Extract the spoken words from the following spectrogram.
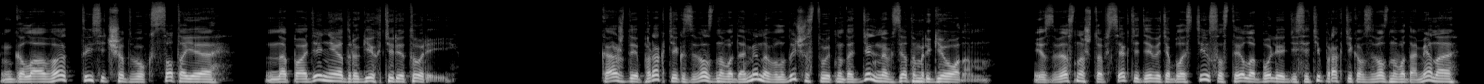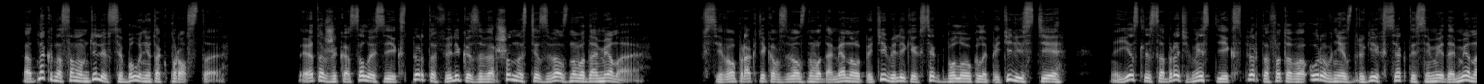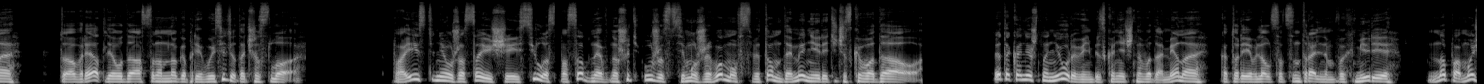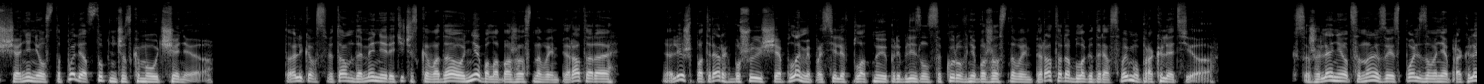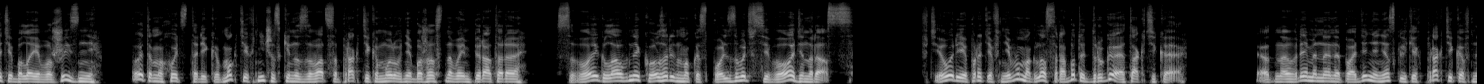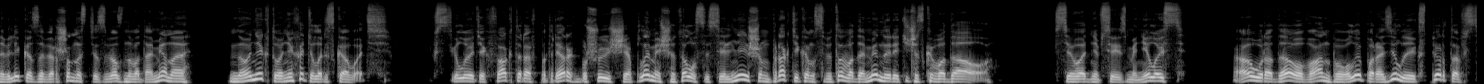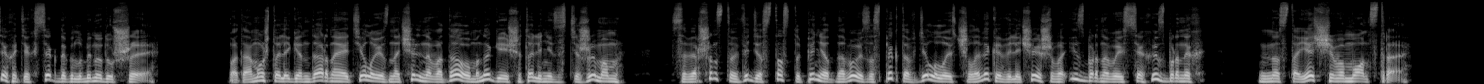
Глава 1200. Нападение других территорий. Каждый практик звездного домена владычествует над отдельно взятым регионом. Известно, что в секте 9 областей состояло более 10 практиков звездного домена, однако на самом деле все было не так просто. Это же касалось и экспертов великой завершенности звездного домена. Всего практиков звездного домена у пяти великих сект было около 50. Если собрать вместе экспертов этого уровня из других сект и семей домена, то вряд ли удастся намного превысить это число. Поистине ужасающая сила, способная внушить ужас всему живому в святом домене еретического Дао. Это, конечно, не уровень бесконечного домена, который являлся центральным в их мире, но по мощи они не уступали отступническому учению. Только в святом домене еретического Дао не было божественного императора, лишь патриарх бушующее пламя по силе вплотную приблизился к уровню божественного императора благодаря своему проклятию. К сожалению, ценой за использование проклятия была его жизнь, поэтому хоть старик и мог технически называться практиком уровня Божественного Императора, свой главный козырь мог использовать всего один раз. В теории против него могла сработать другая тактика. Одновременное нападение нескольких практиков на великой завершенности звездного домена, но никто не хотел рисковать. В силу этих факторов патриарх Бушующее Пламя считался сильнейшим практиком святого домена еретического Дао. Сегодня все изменилось. Аура Дао Ван Буэлэ поразила экспертов всех этих сект до глубины души. Потому что легендарное тело изначального Дао многие считали недостижимым, совершенство в виде ста ступеней одного из аспектов делало из человека величайшего избранного из всех избранных настоящего монстра.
